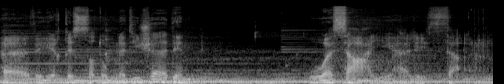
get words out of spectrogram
هذه قصة ابنة شاد وسعيها للثأر.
